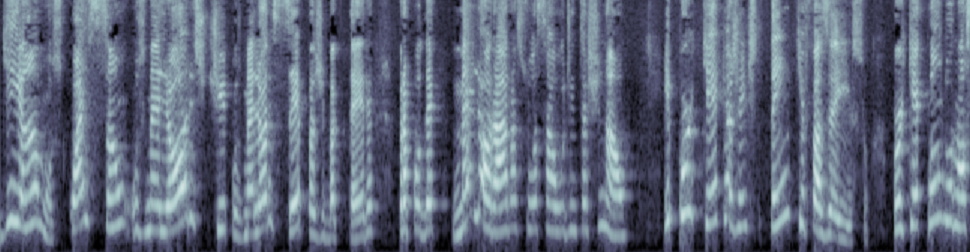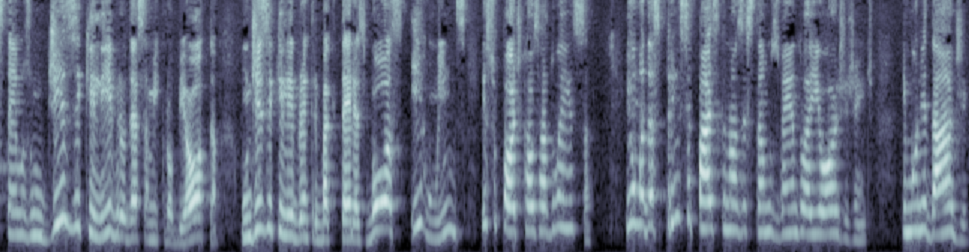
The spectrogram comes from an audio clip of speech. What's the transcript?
guiamos quais são os melhores tipos, melhores cepas de bactéria para poder melhorar a sua saúde intestinal. E por que, que a gente tem que fazer isso? Porque quando nós temos um desequilíbrio dessa microbiota, um desequilíbrio entre bactérias boas e ruins, isso pode causar doença. E uma das principais que nós estamos vendo aí hoje, gente, imunidade.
